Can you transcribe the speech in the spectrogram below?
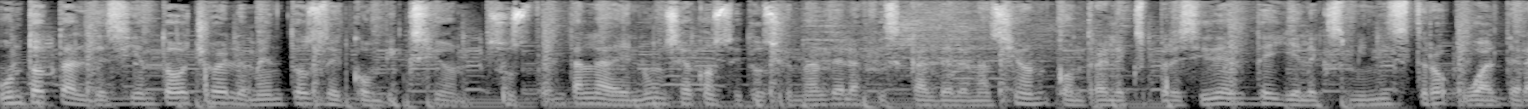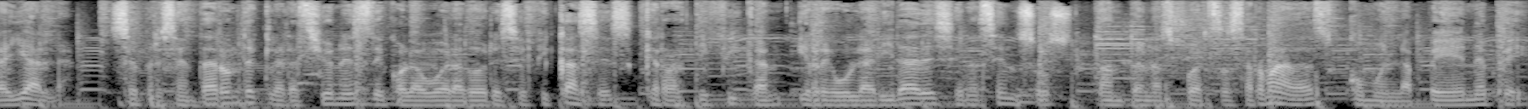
Un total de 108 elementos de convicción sustentan la denuncia constitucional de la fiscal de la Nación contra el expresidente y el exministro Walter Ayala. Se presentaron declaraciones de colaboradores eficaces que ratifican irregularidades en ascensos tanto en las Fuerzas Armadas como en la PNP.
